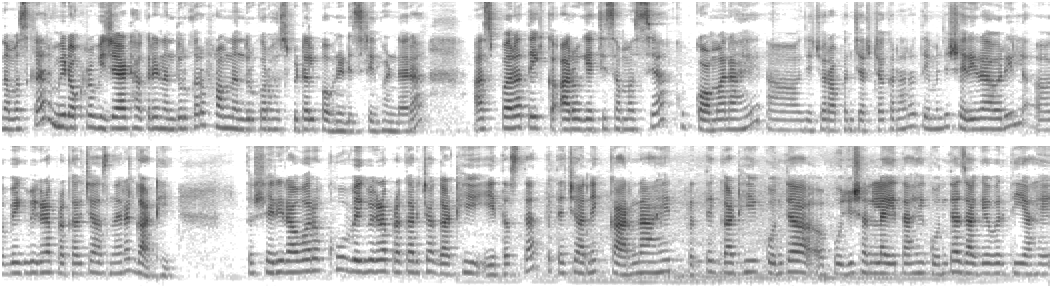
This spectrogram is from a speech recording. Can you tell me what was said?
नमस्कार मी doctor Vijaya Thackeray Nandurkar from Nandurkar hospital Pauni district Bhandara. आज परत एक आरोग्याची समस्या खूप कॉमन आहे ज्याच्यावर आपण चर्चा करणार आहोत. ते म्हणजे शरीरावरील वेगवेगळ्या प्रकारच्या असणाऱ्या गाठी. तर शरीरावर खूप वेगवेगळ्या प्रकारच्या गाठी येत असतात. तर त्याची अनेक कारणं आहेत. प्रत्येक गाठी कोणत्या पोझिशनला येत आहे कोणत्या जागेवरती आहे?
